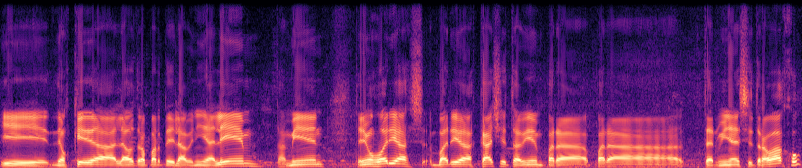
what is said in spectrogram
Y nos queda la otra parte de la avenida Lem también. Tenemos varias, varias calles también para, para terminar ese trabajo,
